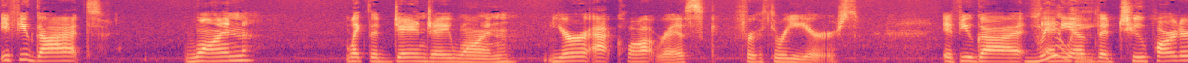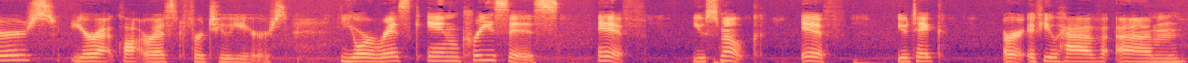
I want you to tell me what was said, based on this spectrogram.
if you got one, like the J and J one, you're at clot risk for three years. If you got any of the two parters, you're at clot risk for two years. Your risk increases if you smoke, if you take, or if you have um,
